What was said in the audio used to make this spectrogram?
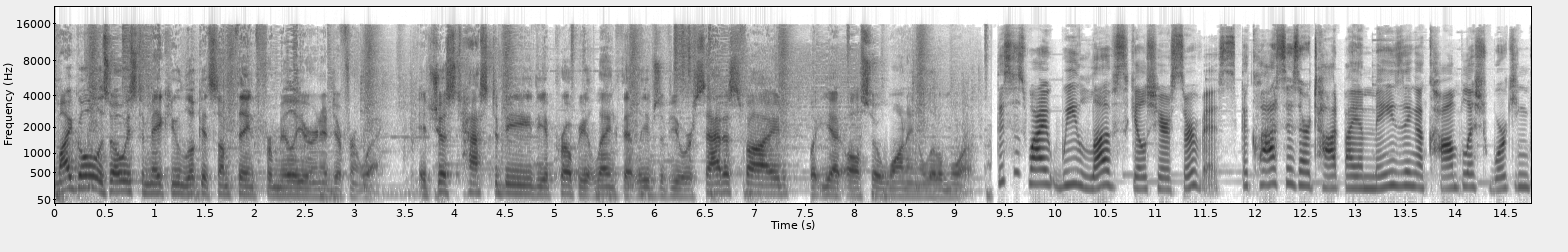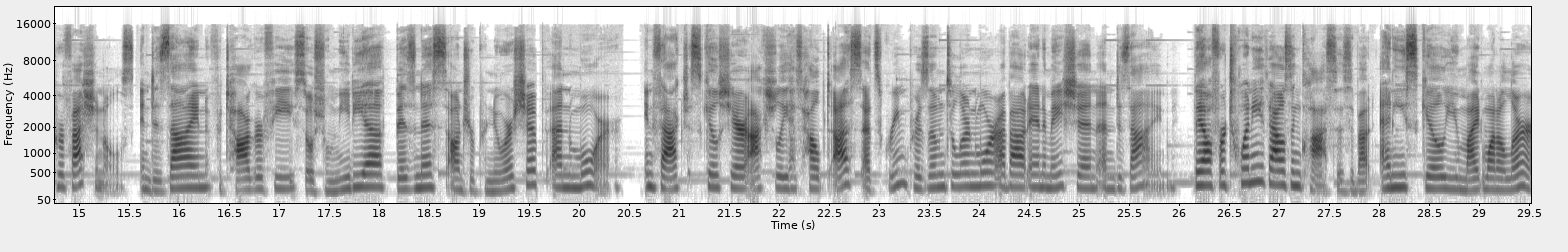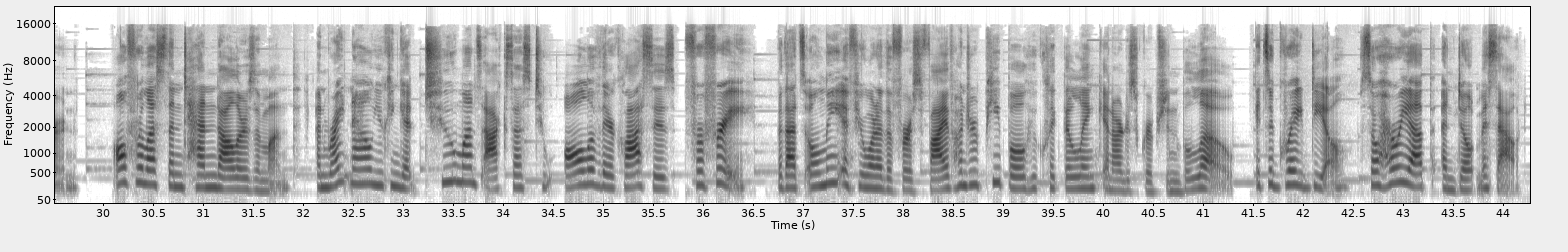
My goal is always to make you look at something familiar in a different way. It just has to be the appropriate length that leaves the viewer satisfied, but yet also wanting a little more. This is why we love Skillshare service. The classes are taught by amazing, accomplished working professionals in design, photography, social media, business, entrepreneurship, and more. In fact, Skillshare actually has helped us at ScreenPrism to learn more about animation and design. They offer 20,000 classes about any skill you might want to learn, all for less than $10 a month. And right now, you can get two months access to all of their classes for free. But that's only if you're one of the first 500 people who click the link in our description below. It's a great deal, so hurry up and don't miss out.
